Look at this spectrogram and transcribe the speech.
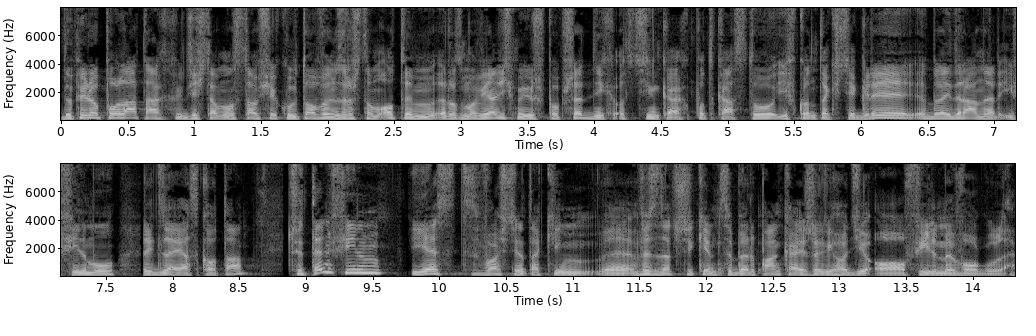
Dopiero po latach gdzieś tam on stał się kultowym. Zresztą o tym rozmawialiśmy już w poprzednich odcinkach podcastu i w kontekście gry Blade Runner i filmu Ridleya Scotta. Czy ten film jest właśnie takim e, wyznacznikiem cyberpunka, jeżeli chodzi o filmy w ogóle?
